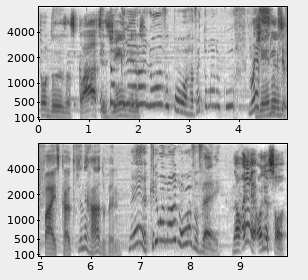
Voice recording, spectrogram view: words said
todas as classes, Então cria gêneros. herói novo, porra. Vai tomar no cu. Não é assim que Gêneros- você faz, cara. Eu tô fazendo errado, velho. Né? Cria um herói novo, velho. Não, é, olha só.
